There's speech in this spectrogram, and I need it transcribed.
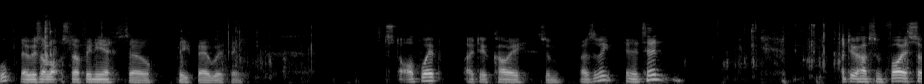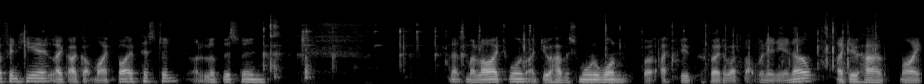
Oh, there is a lot of stuff in here, so please bear with me. To start off with, I do carry some Vaseline in a tin. I do have some fire stuff in here, like I got my fire piston. I love this thing. That's my large one. I do have a smaller one, but I do prefer to have that one in here now. I do have my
